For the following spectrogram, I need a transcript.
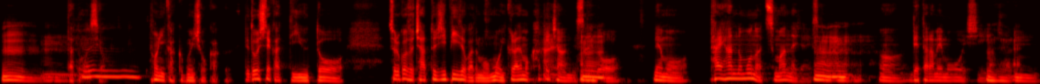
うん、だと思うんですよ。とにかく文章を書く。で、どうしてかっていうと、それこそチャット GP とかでももういくらでも書けちゃうんですけど、はいうん、でも、大半のものはつまんないじゃないですか。うん、うん。でたらめも多いし。うん、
